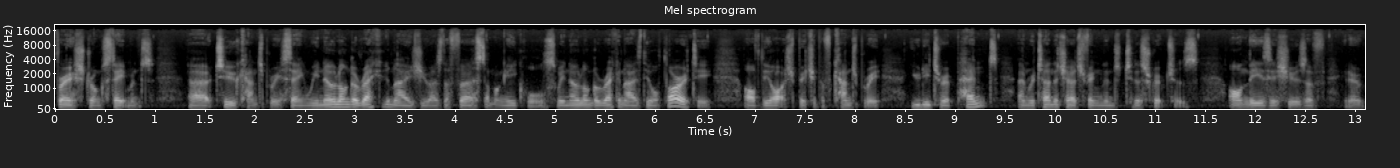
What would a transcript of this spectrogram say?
very strong statement uh, to Canterbury saying, We no longer recognize you as the first among equals. We no longer recognize the authority of the Archbishop of Canterbury. You need to repent and return the Church of England to the scriptures on these issues of, you know,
